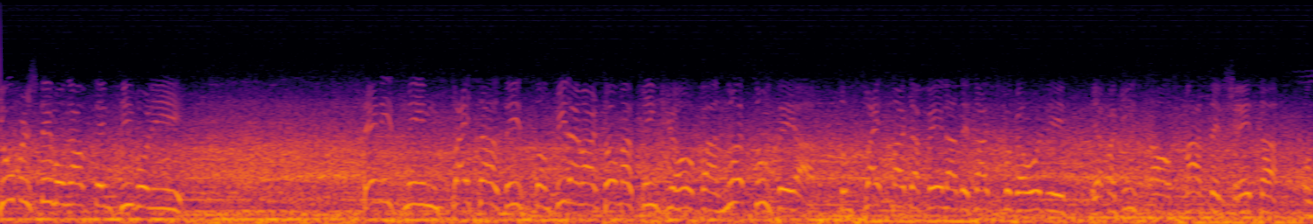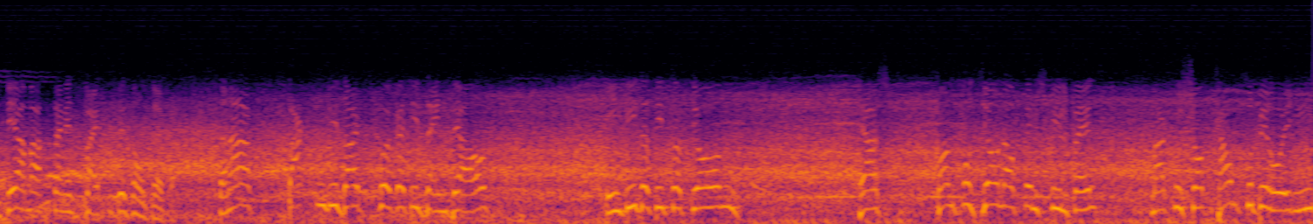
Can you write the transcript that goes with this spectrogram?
Jubelstimmung auf dem Tivoli. Dennis Mim, zweiter Assist und wieder einmal Thomas Winkelhofer, nur Zuseher. Zum zweiten Mal der Fehler des Salzburger Odis. Er vergisst auf Marcel Schreter und der macht seinen zweiten Saisontreffer. Danach packen die Salzburger die Sense aus. In dieser Situation herrscht Konfusion auf dem Spielfeld. Markus Schopp kaum zu beruhigen.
